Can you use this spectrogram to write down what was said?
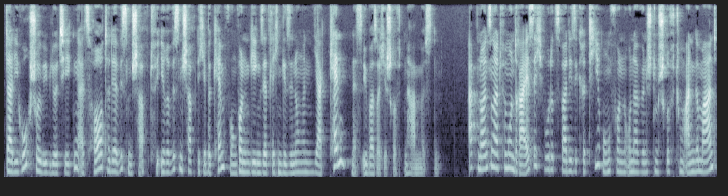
da die Hochschulbibliotheken als Horte der Wissenschaft für ihre wissenschaftliche Bekämpfung von gegensätzlichen Gesinnungen ja Kenntnis über solche Schriften haben müssten. Ab 1935 wurde zwar die Sekretierung von unerwünschtem Schrifttum angemahnt,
